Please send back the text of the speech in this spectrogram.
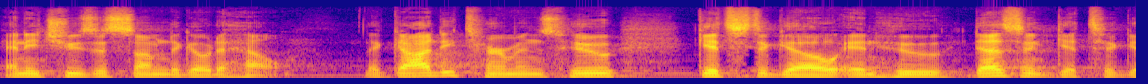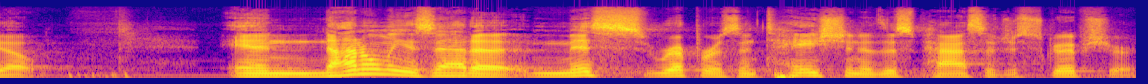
and he chooses some to go to hell. That God determines who gets to go and who doesn't get to go. And not only is that a misrepresentation of this passage of Scripture,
